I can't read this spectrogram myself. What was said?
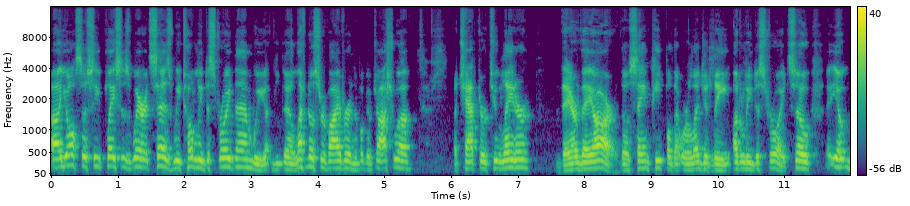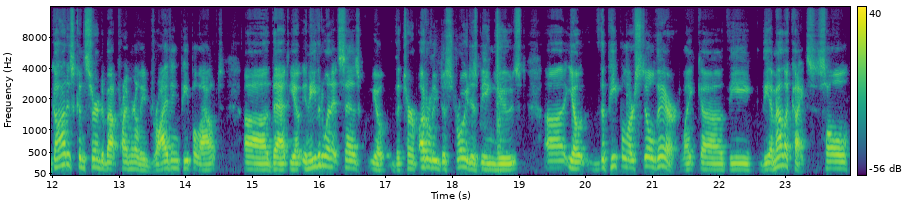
Uh, you also see places where it says we totally destroyed them. We left no survivor in the book of Joshua. A chapter or two later, there they are, those same people that were allegedly utterly destroyed. So, you know, God is concerned about primarily driving people out. Uh, that you know, and even when it says you know the term utterly destroyed is being used, uh, you know, the people are still there, like uh, the the Amalekites. Saul,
